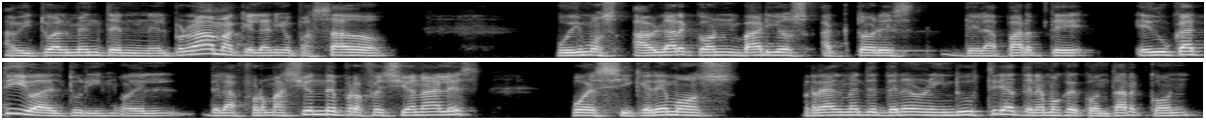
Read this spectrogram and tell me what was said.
habitualmente en el programa, que el año pasado pudimos hablar con varios actores de la parte educativa del turismo, de la formación de profesionales, pues si queremos realmente tener una industria, tenemos que contar con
